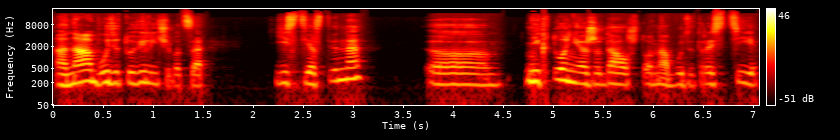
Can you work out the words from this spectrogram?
она будет увеличиваться. Естественно, э, никто не ожидал, что она будет расти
